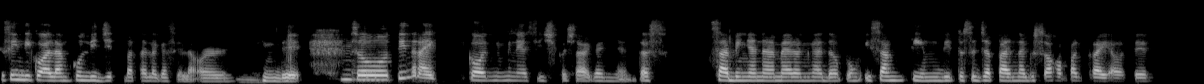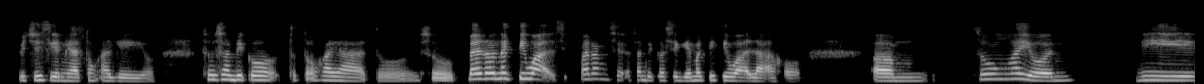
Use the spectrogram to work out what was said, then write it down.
Kasi hindi ko alam kung legit ba talaga sila or mm. hindi. Mm-hmm. So, tinry ko, minessage ko siya ganyan. Tapos, sabi niya na meron nga daw pong isang team dito sa Japan na gusto akong pag-try outin. Which is yun nga tong Ageo. So sabi ko, totoo kaya to. So, pero nagtiwa, parang sabi ko, sige, magtitiwala ako. Um, so ngayon, di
